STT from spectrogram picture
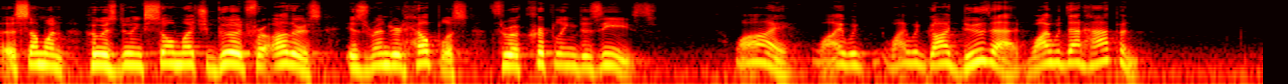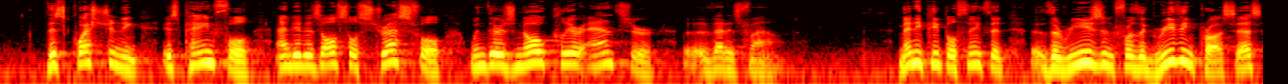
Uh, someone who is doing so much good for others is rendered helpless through a crippling disease. Why? Why would, why would God do that? Why would that happen? This questioning is painful and it is also stressful when there's no clear answer uh, that is found. Many people think that the reason for the grieving process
